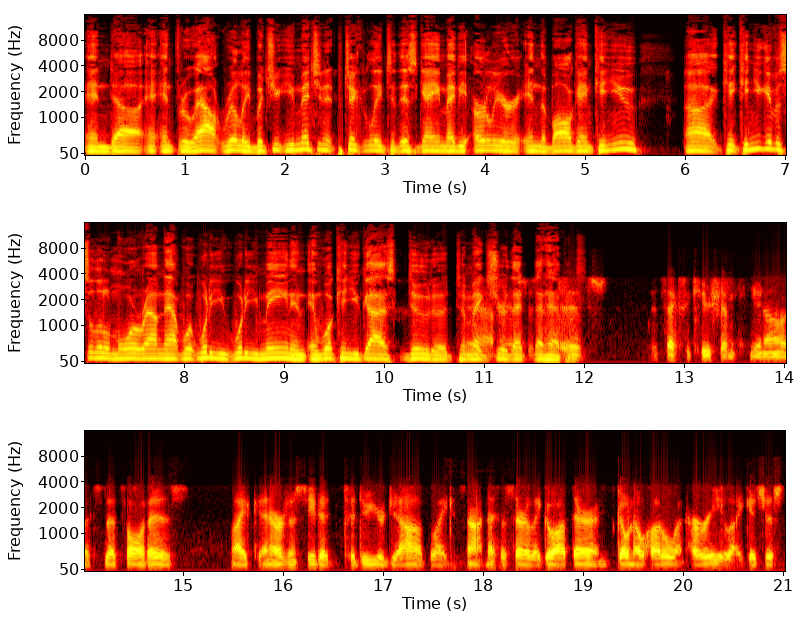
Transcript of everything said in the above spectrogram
and uh, and throughout really. But you, you mentioned it particularly to this game, maybe earlier in the ball game. Can you uh, can, can you give us a little more around that? What, what do you what do you mean, and, and what can you guys do to, to make sure that it's that happens? It's, it's execution. You know, it's that's all it is. Like an urgency to to do your job. Like it's not necessarily go out there and go no huddle and hurry. Like it's just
